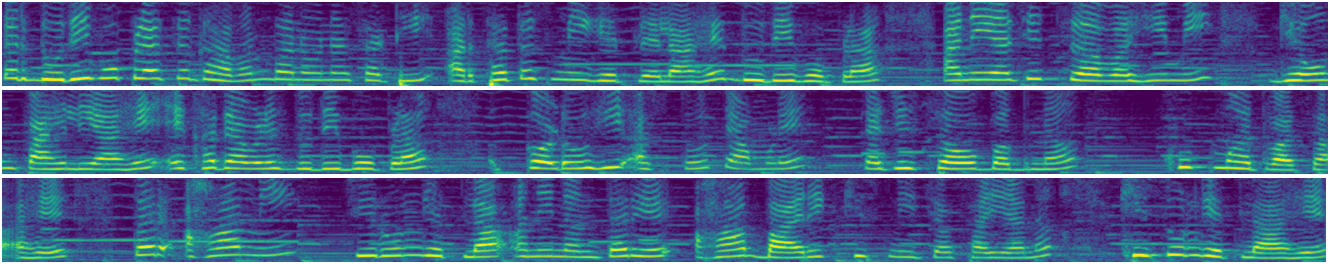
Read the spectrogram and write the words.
तर दुधी भोपळ्याचं घावन बनवण्यासाठी अर्थातच मी घेतलेला आहे दुधी भोपळा. आणि याची चवही मी घेऊन पाहिली आहे. एखाद्या वेळेस दुधी भोपळा कडूही असतो त्यामुळे त्याची चव बघणं खूप महत्त्वाचं आहे. तर हा मी चिरून घेतला आणि नंतर ये हा बारीक खिसणीच्या साह्यानं खिसून घेतला आहे.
